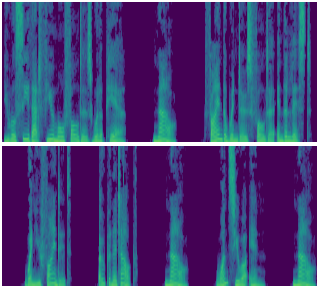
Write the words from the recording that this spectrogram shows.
you will see that few more folders will appear. Now, find the Windows folder in the list. When you find it, open it up. Now. Once you are in. Now.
